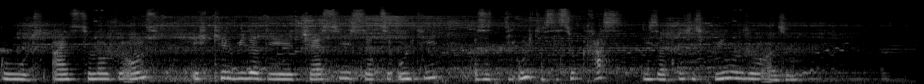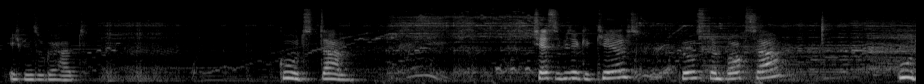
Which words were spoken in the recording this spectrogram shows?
Gut, 1 zu 0 für uns. Ich kill wieder die Jessie, setze Ulti. Also die Ulti, das ist so krass. Dieser große Screen und so. Also, ich bin so gehypt. Gut, dann. Jessie wieder gekillt. Plus den Boxer. Gut.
